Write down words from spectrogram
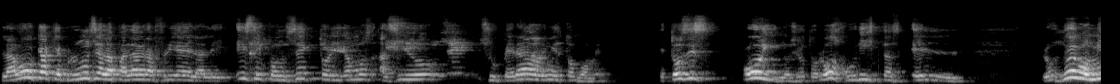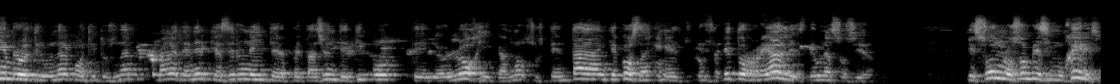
la boca que pronuncia la palabra fría de la ley. Ese concepto, digamos, ha sido superado en estos momentos. Entonces, hoy, ¿no es cierto?, los juristas, el, los nuevos miembros del Tribunal Constitucional van a tener que hacer una interpretación de tipo teleológica, ¿no? Sustentada en qué cosa? En el, los sujetos reales de una sociedad, que son los hombres y mujeres.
